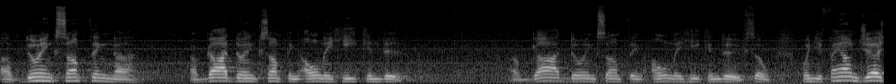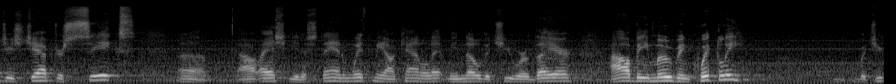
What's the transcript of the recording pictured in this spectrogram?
of doing something, uh, of God doing something only He can do. Of God doing something only He can do. So when you found Judges chapter 6, uh, I'll ask you to stand with me. I'll kind of let me know that you were there. I'll be moving quickly but you,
